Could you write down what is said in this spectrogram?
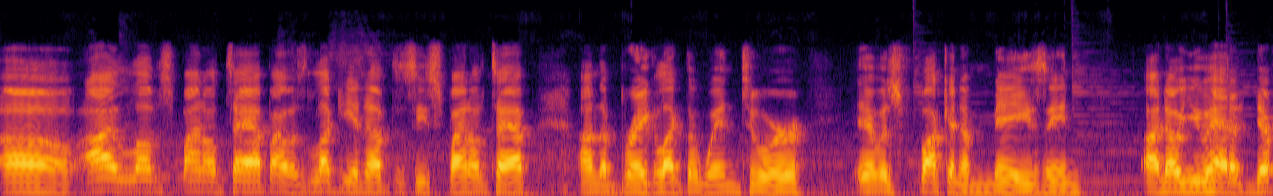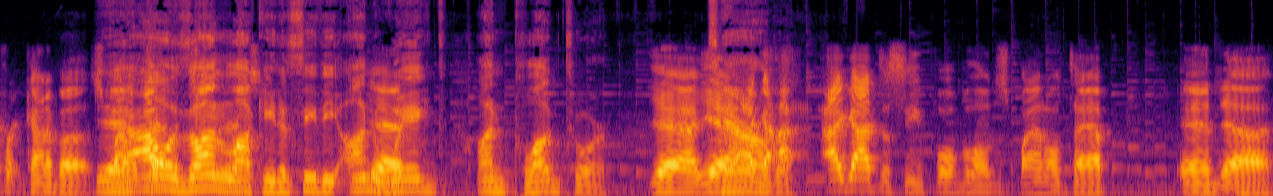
Oh, I love Spinal Tap. I was lucky enough to see Spinal Tap on the Break Like the Wind tour. It was fucking amazing. I know you had a different kind of a Spinal Yeah, Tap I was experience. unlucky to see the unwigged, unplugged tour. Yeah, yeah. I got, I got to see full blown Spinal Tap, and uh,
